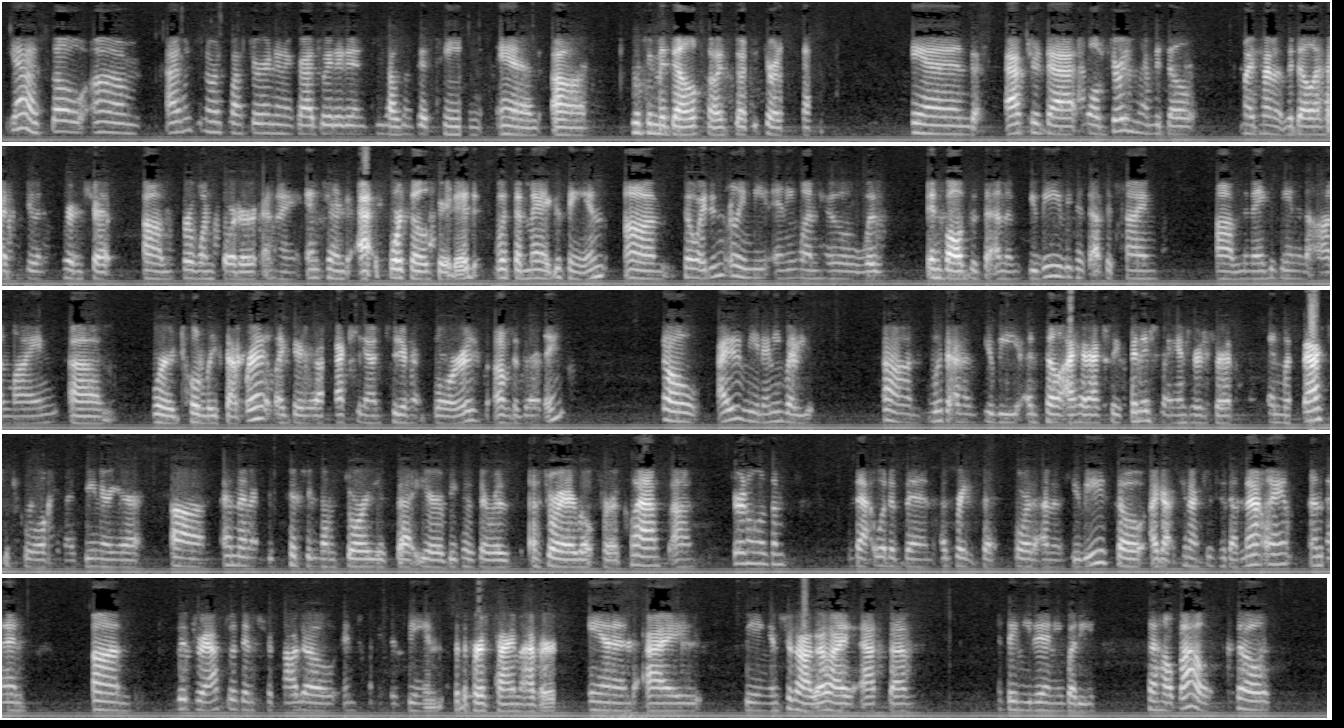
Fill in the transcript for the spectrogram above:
Yeah, so um, I went to Northwestern and I graduated in 2015 and uh, went to Medill, so I studied journalism. And after that, well, during my Medill, my time at Medill, I had to do an internship um, for one quarter, and I interned at Sports Illustrated with the magazine. Um, so I didn't really meet anyone who was involved with the MMQB because at the time, um, the magazine and the online um, were totally separate. Like they were actually on two different floors of the building. So I didn't meet anybody um, with the MMQB until I had actually finished my internship and went back to school for my senior year um, and then I was pitching them stories that year because there was a story I wrote for a class on journalism that would have been a great fit for the MMQB. So I got connected to them that way. And then um, the draft was in Chicago in 2015 for the first time ever. And I, being in Chicago, I asked them if they needed anybody to help out. So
